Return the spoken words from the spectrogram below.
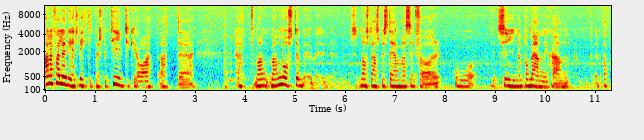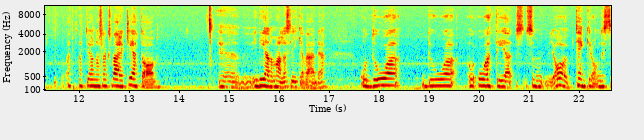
i alla fall är det ett viktigt perspektiv tycker jag att, att, eh, att man, man måste någonstans bestämma sig för och synen på människan att, att, att göra någon slags verklighet av eh, idén om allas lika värde. Och då, då och, och att det som jag tänker om det,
